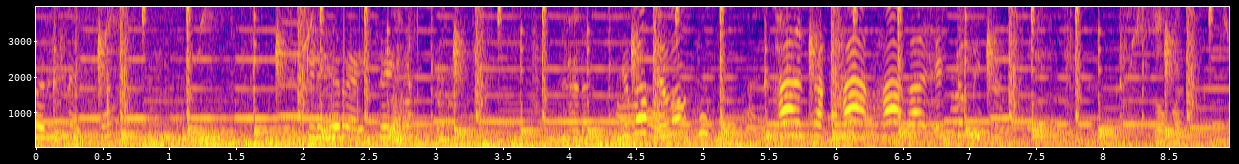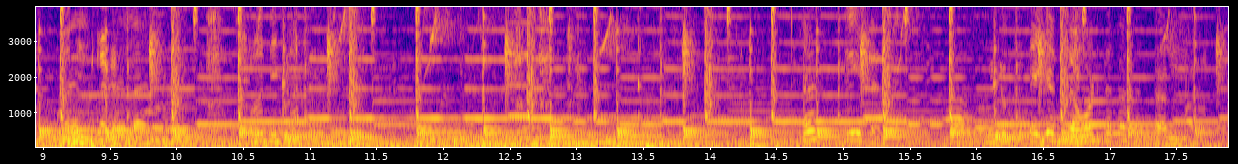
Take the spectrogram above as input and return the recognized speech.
हे घरी नाहीत का? इकडे हे राईट साईडला झाडं. हे बघ हे बघ खूप. हा हा हा हा एकदम त्याच्या जवळचं टर्न मारा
